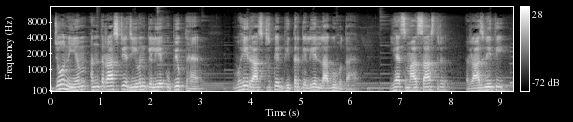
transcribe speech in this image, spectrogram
जो नियम अंतर्राष्ट्रीय जीवन के लिए उपयुक्त हैं वही राष्ट्र के भीतर के लिए लागू होता है। यह समाजशास्त्र, राजनीति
